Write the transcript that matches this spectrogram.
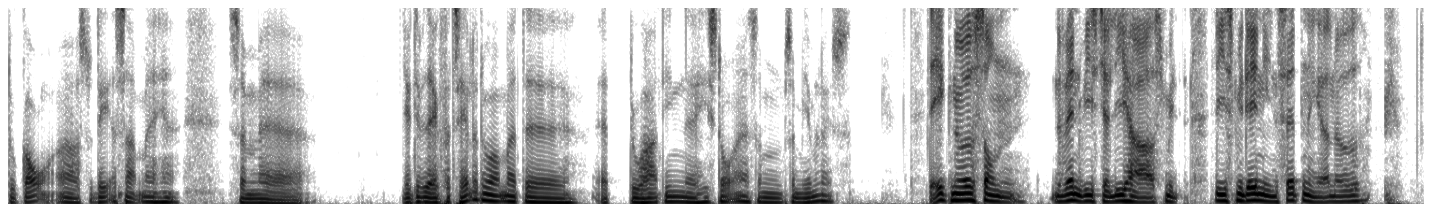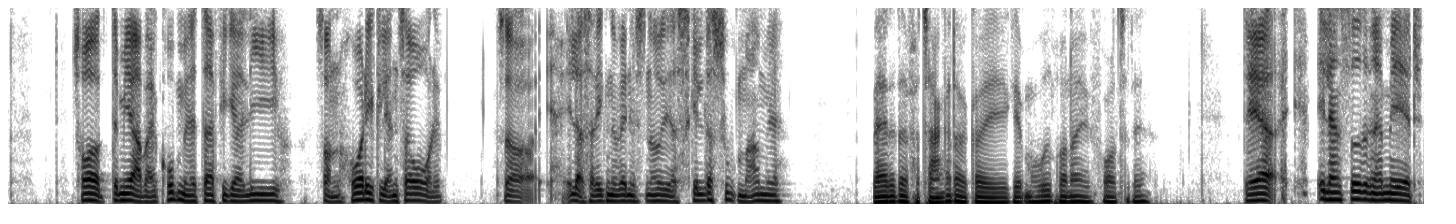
du går og studerer sammen med her, som, øh, ja, det ved jeg ikke, fortæller du om, at, øh, at du har din øh, historie som, som hjemløs? Det er ikke noget, som nødvendigvis jeg lige har smidt, lige smidt ind i en sætning eller noget. Jeg tror, at dem jeg arbejder i gruppen med, der fik jeg lige sådan hurtigt glans over det. Så ellers er det ikke nødvendigvis noget, jeg skilter super meget med. Hvad er det der for tanker, der går igennem hovedet på dig i forhold til det? Det er et eller andet sted, den er med, at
